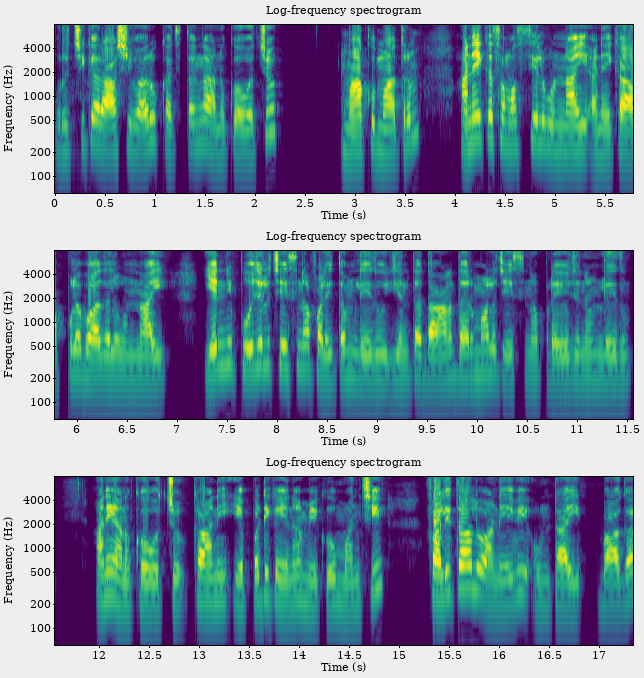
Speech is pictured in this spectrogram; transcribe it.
వృచ్చిక రాశి వారు ఖచ్చితంగా అనుకోవచ్చు. మాకు మాత్రం అనేక సమస్యలు ఉన్నాయి అనేక అప్పుల బాధలు ఉన్నాయి. ఎన్ని పూజలు చేసినా ఫలితం లేదు ఎంత దాన ధర్మాలు చేసినా ప్రయోజనం లేదు అని అనుకోవచ్చు. కానీ ఎప్పటికైనా మీకు మంచి ఫలితాలు అనేవి ఉంటాయి. బాగా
